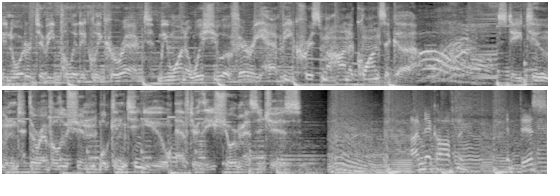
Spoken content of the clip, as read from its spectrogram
In order to be politically correct, we want to wish you a very happy Christmas Kwanzaa. Stay tuned. The revolution will continue after these short messages. I'm Nick Hoffman, and this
